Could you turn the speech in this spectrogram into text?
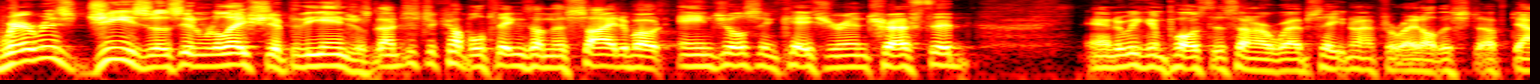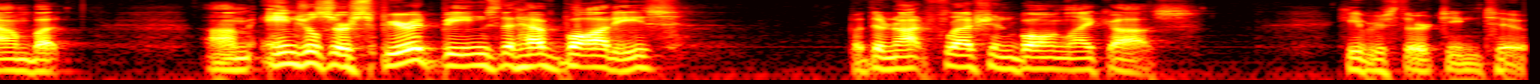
Where is Jesus in relationship to the angels? Now, just a couple things on the side about angels in case you're interested. And we can post this on our website. You don't have to write all this stuff down. But um, angels are spirit beings that have bodies, but they're not flesh and bone like us. Hebrews 13, 2.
